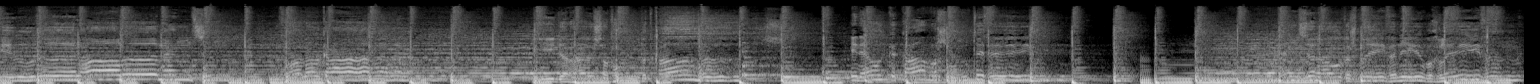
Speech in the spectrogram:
hielden alle mensen van elkaar. Ieder huis had honderd kamers, in elke kamer stond tv. En zijn ouders bleven eeuwig leven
